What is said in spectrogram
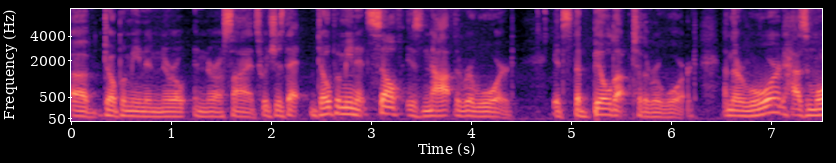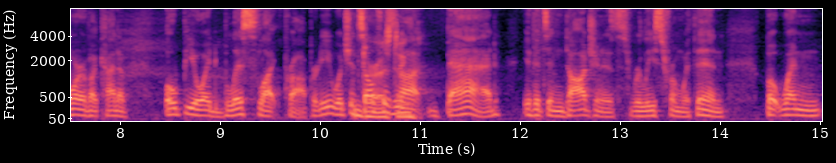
of dopamine in, neuro, in neuroscience, which is that dopamine itself is not the reward. It's the buildup to the reward. And the reward has more of a kind of opioid bliss like property, which itself is not bad if it's endogenous, released from within. But when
